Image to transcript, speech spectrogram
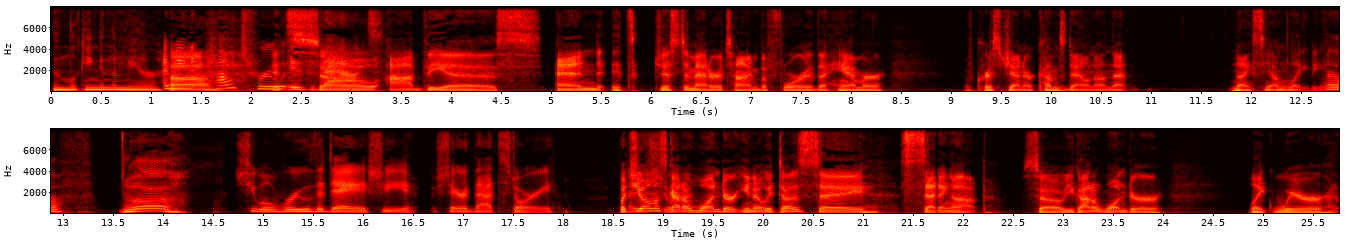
than looking in the mirror. I mean, Uh, how true it's is so that? So obvious. And it's just a matter of time before the hammer of Kris Jenner comes down on that nice young lady. Ugh. Ugh. She will rue the day she shared that story. But you I'm almost sure. got to wonder, you know, it does say setting up. So you got to wonder, like, where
